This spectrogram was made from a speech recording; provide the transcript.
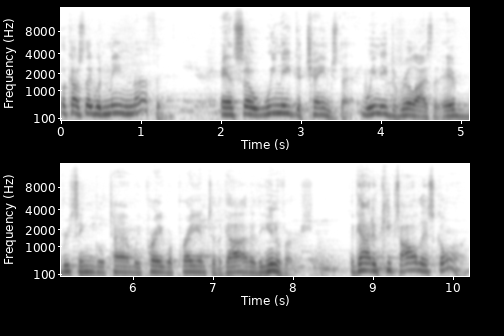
Because they would mean nothing. And so we need to change that. We need to realize that every single time we pray, we're praying to the God of the universe, the God who keeps all this going.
